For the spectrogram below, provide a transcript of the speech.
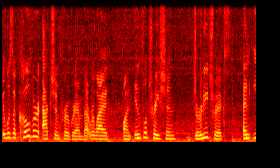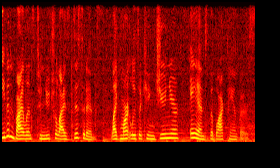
It was a covert action program that relied on infiltration, dirty tricks, and even violence to neutralize dissidents like Martin Luther King Jr. and the Black Panthers.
